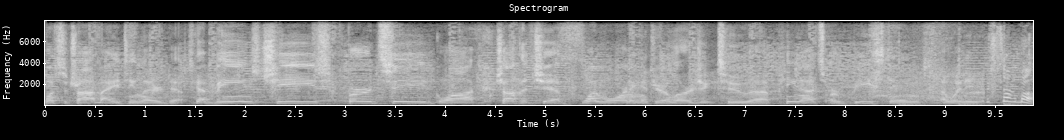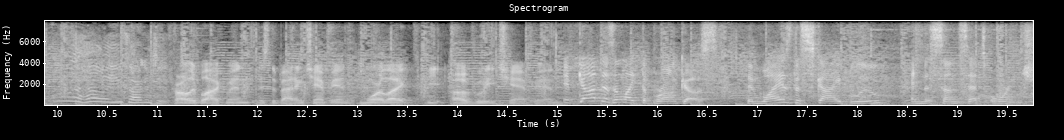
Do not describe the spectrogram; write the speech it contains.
Wants to try my 18 layer dip. It's got beans, cheese, bird seed, guac, chocolate chip. One warning if you're allergic to uh, peanuts or bee stings, I wouldn't eat it. What you talking about? Who the hell are you talking to? Charlie Blackmon is the batting champion, more like the ugly champion. If God doesn't like the Broncos, then why is the sky blue and the sunset's orange?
